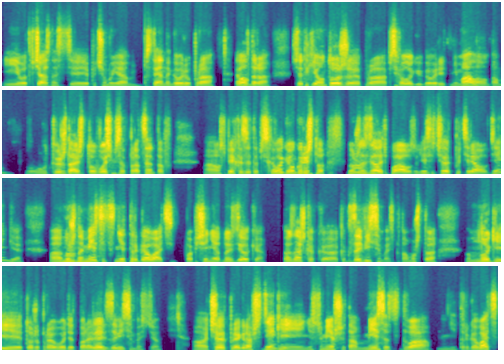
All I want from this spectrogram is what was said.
и вот в частности, почему я постоянно говорю про Элдера, все-таки он тоже про психологию говорит немало, он там утверждает, что 80% а, успеха из этой психологии, он говорит, что нужно сделать паузу. Если человек потерял деньги, а, нужно месяц не торговать вообще ни одной сделки. Ну, знаешь, как, э, как зависимость, потому что многие тоже проводят параллель с зависимостью. А, Человек, проигравший деньги и не сумевший там месяц-два не торговать,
